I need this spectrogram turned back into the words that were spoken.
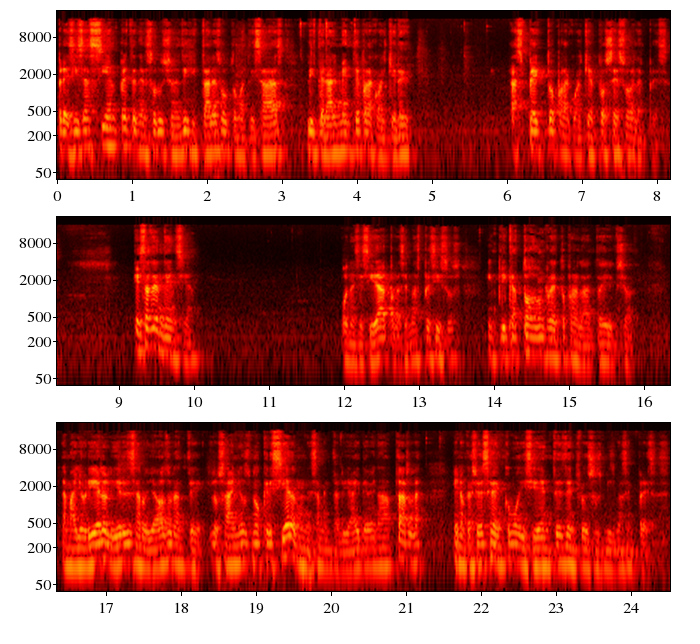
precisa siempre tener soluciones digitales automatizadas literalmente para cualquier aspecto, para cualquier proceso de la empresa. Esta tendencia, o necesidad para ser más precisos, implica todo un reto para la alta dirección. La mayoría de los líderes desarrollados durante los años no crecieron en esa mentalidad y deben adaptarla y en ocasiones se ven como disidentes dentro de sus mismas empresas.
